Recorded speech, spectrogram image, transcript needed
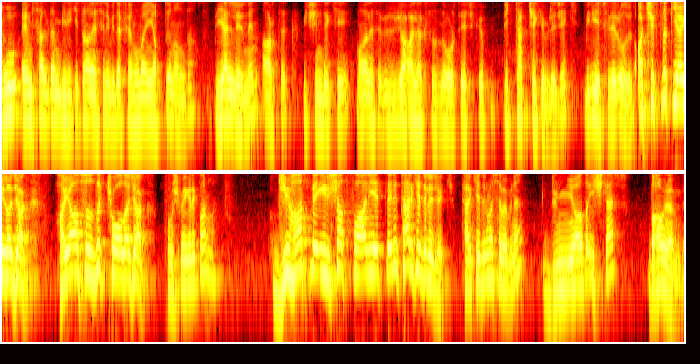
Bu emsalden bir iki tanesini bir de fenomen yaptığın anda diğerlerinin artık içindeki maalesef üzücü ahlaksızlığı ortaya çıkıp dikkat çekebilecek bir yetileri oluyor. Açıklık yayılacak. Hayasızlık çoğalacak. Konuşmaya gerek var mı? Cihat ve irşat faaliyetleri terk edilecek. Terk edilme sebebi ne? Dünyada işler daha önemli.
